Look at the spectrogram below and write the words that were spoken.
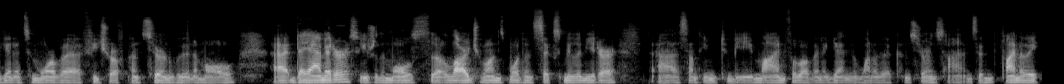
again, it's more of a feature of concern within a mole. Uh, diameter, so usually moles, uh, large ones, more than six millimeter, uh, something to be mindful of, and again, one of the concern signs. And finally,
